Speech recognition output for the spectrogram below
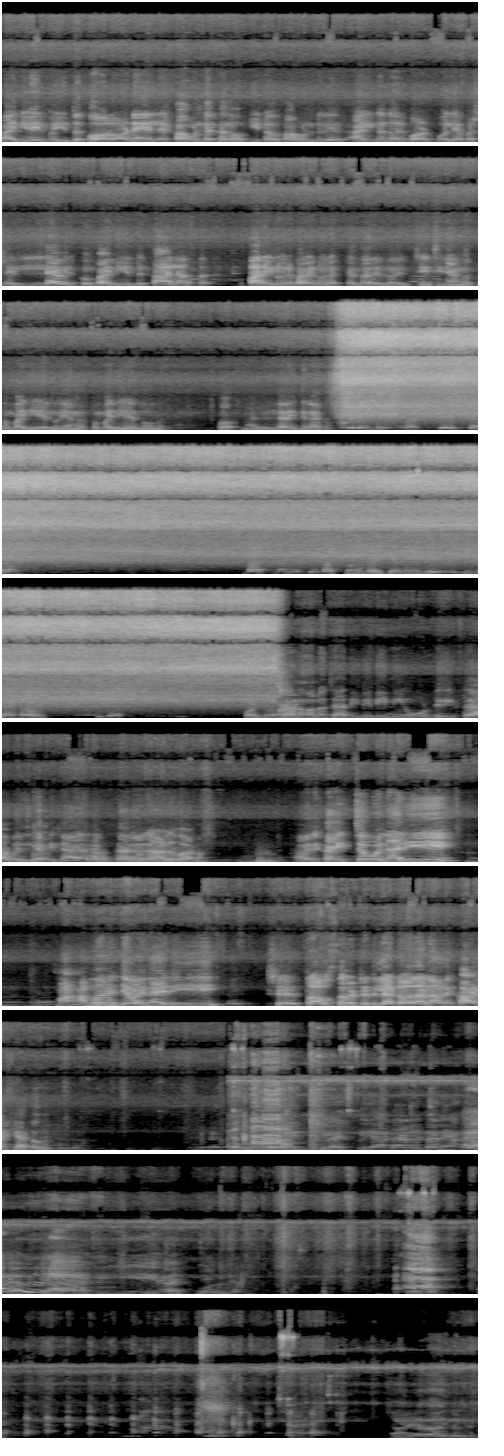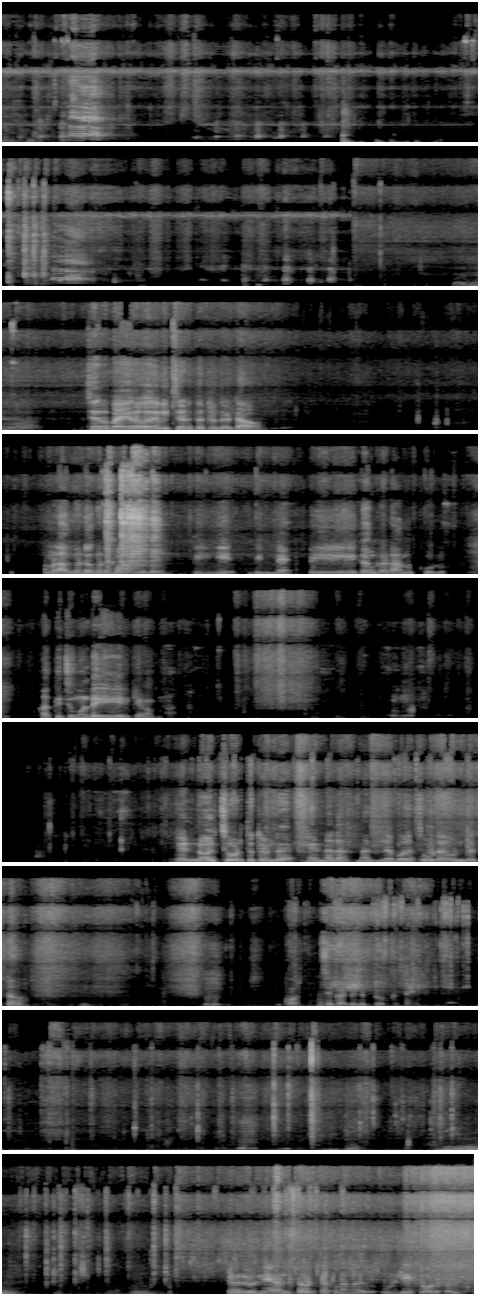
പനി വരുമ്പോ. ഇത് കൊറോണയല്ലേ. കൗണ്ടൊക്കെ നോക്കിട്ടോ. കൗണ്ടിൽ അതിനൊന്നും ഒരു കുഴപ്പമില്ല. പക്ഷെ എല്ലാവർക്കും പനിയുണ്ട്. കാലാവസ്ഥ. പറയണവര് പറയണവരൊക്കെ എന്താ പറയുന്നത്? ചേച്ചി ഞങ്ങൾക്കും പനിയായിരുന്നു. ഞങ്ങൾക്കും പനിയായിരുന്നു എന്ന് അപ്പൊ നല്ല ഇതിന് റെസ്റ്റ് എടുക്കുക ഭക്ഷണം കഴിക്കുക ഭക്ഷണം കഴിക്കാനേ ചെയ്യില്ല കേട്ടോ ഇത് പൊന്നൂസാണ് പറഞ്ഞ വെച്ചാൽ അതിന് ഇതിന് ഓടിയിട്ട് അവന്റെ പിന്നാലെ നടക്കാൻ ഒരാൾ വേണം. അവന് കഴിച്ച പൊന്നാരി മാമ എന്റെ പൊന്നാരി ട്രൗസർ ഇട്ടിട്ടില്ല കേട്ടോ അതാണ് അവനെ കാണിക്കാത്തത്. ചായ വായിലുണ്ടെങ്കിൽ ചെറുപയർ വേവിച്ചെടുത്തിട്ടുണ്ട് കേട്ടോ. നമ്മൾ അങ്ങോട്ടും ഇങ്ങോട്ടും മാറില്ലേ? തീ പിന്നെ വേഗം കെടാൻ നിൽക്കുള്ളൂ കത്തിച്ചും കൊണ്ടേയിരിക്കണം എണ്ണ ഒഴിച്ചു കൊടുത്തിട്ടുണ്ട്. എണ്ണ നല്ല പോലെ ചൂടാവുന്നുണ്ട് കേട്ടോ. കുറച്ച് കടുക് ഇട്ട് വെക്കട്ടെ ചെറുള്ളിയാണ് ഇട്ട് കൊടുത്തേക്കണത്. ഉള്ളി ഇട്ട് കൊടുക്കുന്നുണ്ട്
